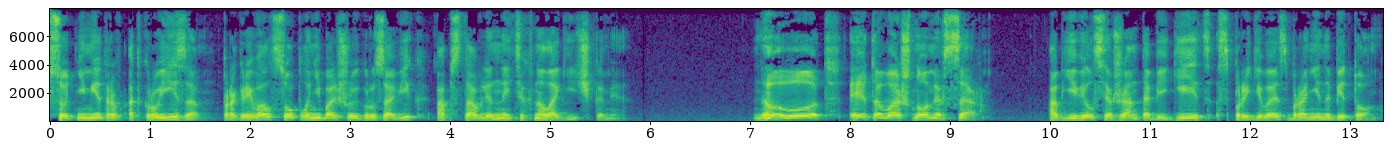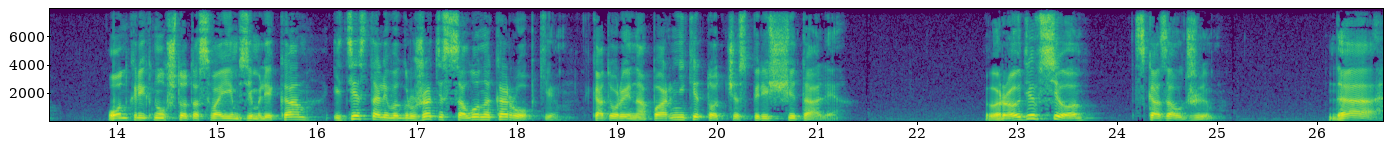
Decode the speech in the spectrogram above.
В сотни метров от круиза прогревал сопло небольшой грузовик, обставленный технологичками. «Ну вот, это ваш номер, сэр», – объявил сержант Абигеец, спрыгивая с брони на бетон. Он крикнул что-то своим землякам, и те стали выгружать из салона коробки, которые напарники тотчас пересчитали. «Вроде все», – сказал Джим. «Да,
